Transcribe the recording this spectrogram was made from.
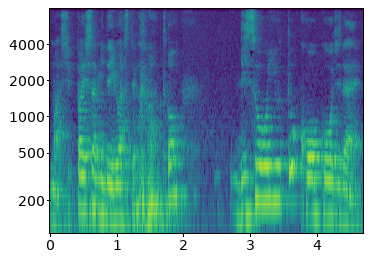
まあ失敗した身で言わせてもらうと理想を言うと高校時代、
